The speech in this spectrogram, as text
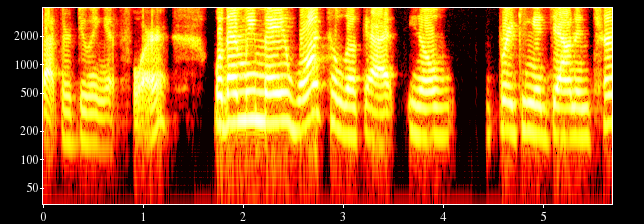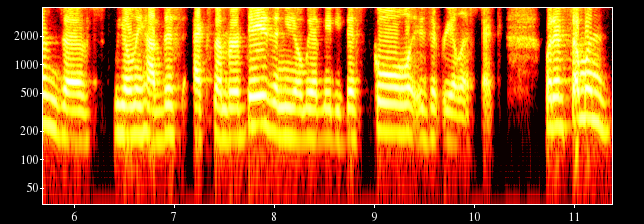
that they're doing it for well then we may want to look at you know breaking it down in terms of we only have this x number of days and you know we have maybe this goal. Is it realistic? But if someone's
